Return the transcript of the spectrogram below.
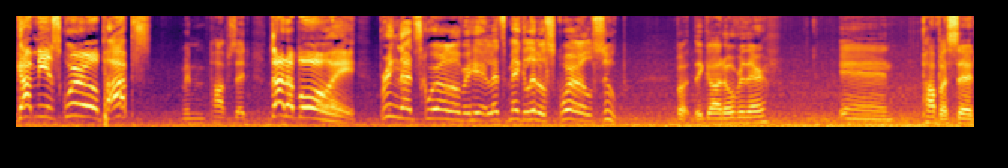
Got me a squirrel, Pops. And Pop said, That a boy! Bring that squirrel over here. Let's make a little squirrel soup. But they got over there, and Papa said,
